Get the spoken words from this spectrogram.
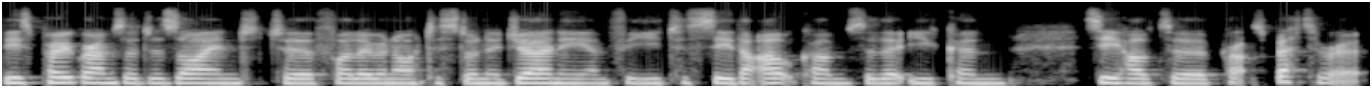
these programs are designed to follow an artist on a journey and for you to see the outcome so that you can see how to perhaps better it.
